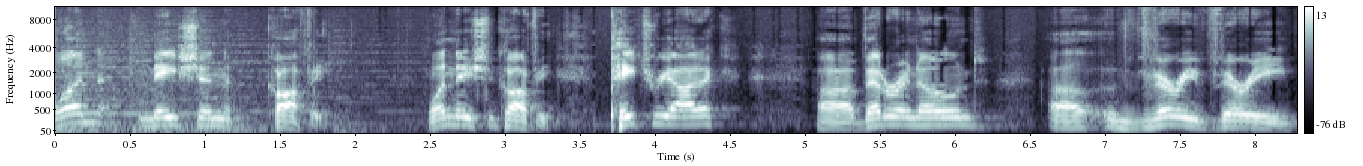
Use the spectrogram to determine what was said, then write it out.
One Nation Coffee. One Nation Coffee. Patriotic, uh, veteran owned, uh, very, very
